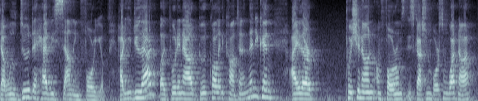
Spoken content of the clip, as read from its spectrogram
that will do the heavy selling for you. How do you do that? By putting out good quality content and then you can either push it on on forums, discussion boards, and whatnot.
